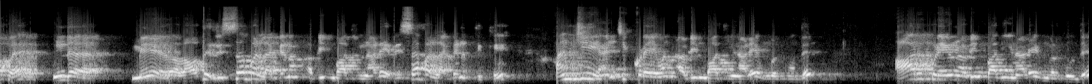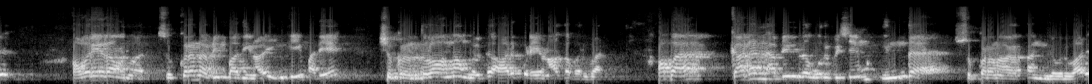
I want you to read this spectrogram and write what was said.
அப்ப இந்த மே அதாவது ரிஷப லக்னம் அப்படின்னு பாத்தீங்கன்னாலே ரிஷப லக்னத்துக்கு அஞ்சு அஞ்சு குடையவன் அப்படின்னு பாத்தீங்கன்னாலே உங்களுக்கு வந்து ஆறு குடையவன் அப்படின்னு பாத்தீங்கன்னாலே உங்களுக்கு வந்து அவரே தான் வருவார். சுக்கரன் அப்படின்னு பாத்தீங்கன்னாலே இங்கேயும் அதே சுக்கரன். துலாம் தான் உங்களுக்கு ஆறு குடையவனாக வருவார். அப்ப கடன் அப்படின்ற ஒரு விஷயம் இந்த சுக்கரனாகத்தான் இங்க வருவார்.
